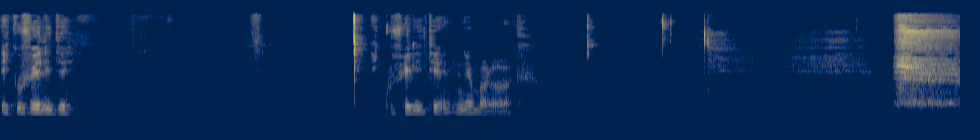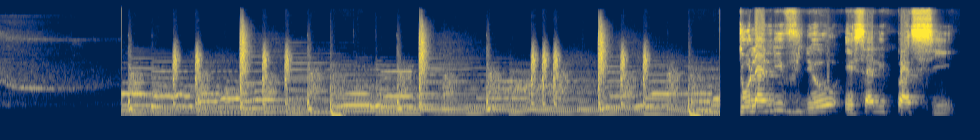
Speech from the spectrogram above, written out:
ekufeli te ekufeli te nde balobaka tolandi video esali mpasi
